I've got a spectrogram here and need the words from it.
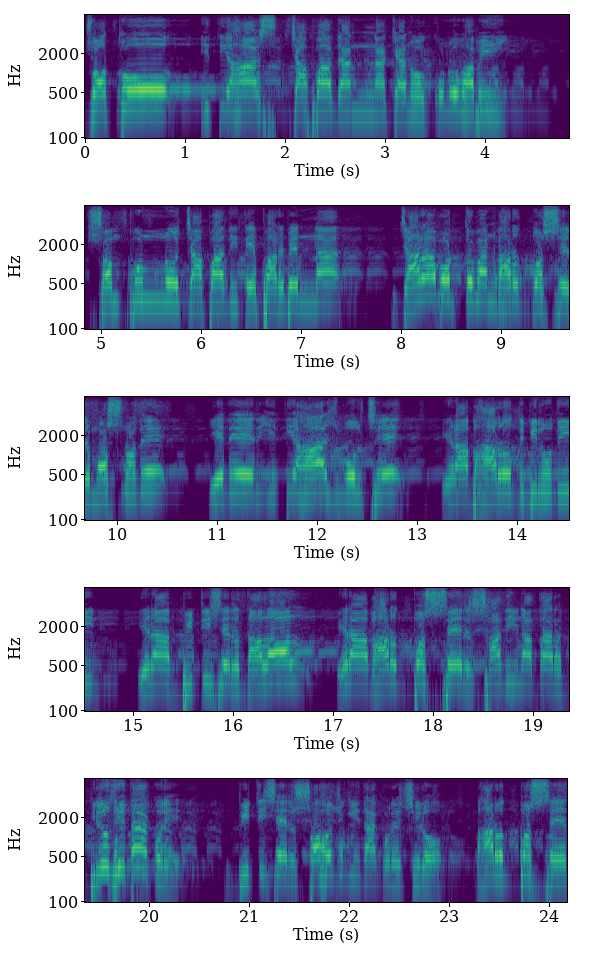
যত ইতিহাস চাপা দেন না কেন, কোনোভাবেই সম্পূর্ণ চাপা দিতে পারবেন না। যারা বর্তমান ভারতবর্ষের মসনদে এদের ইতিহাস বলছে, এরা ভারত বিরোধী, এরা ব্রিটিশের দালাল, এরা ভারতবর্ষের স্বাধীনতার বিরোধিতা করে, ব্রিটিশের সহযোগিতা করেছিল। ভারতবর্ষের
